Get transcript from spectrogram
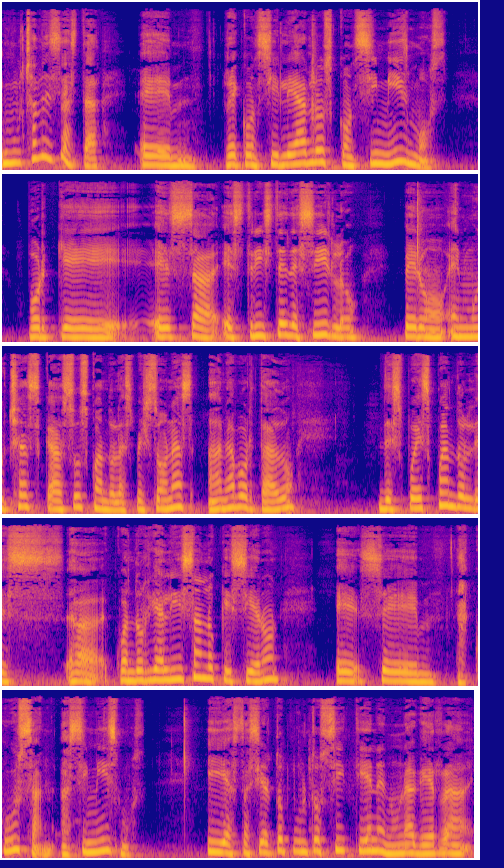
muchas veces hasta em, reconciliarlos con sí mismos, porque es, ah, es triste decirlo, pero en muchos casos cuando las personas han abortado, después cuando les, ah, cuando realizan lo que hicieron, eh, se acusan a sí mismos. Y hasta cierto punto sí tienen una guerra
